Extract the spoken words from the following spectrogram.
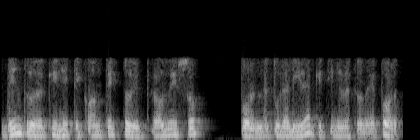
dentro de qué es este contexto de progreso por naturalidad que tiene nuestro deporte.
